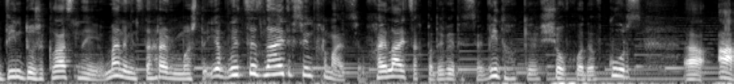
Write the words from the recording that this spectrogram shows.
Він дуже класний. У мене в інстаграмі можете. Ви це знаєте всю інформацію. В хайлайтсах подивитися відгуки, що входить в курс. А, А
